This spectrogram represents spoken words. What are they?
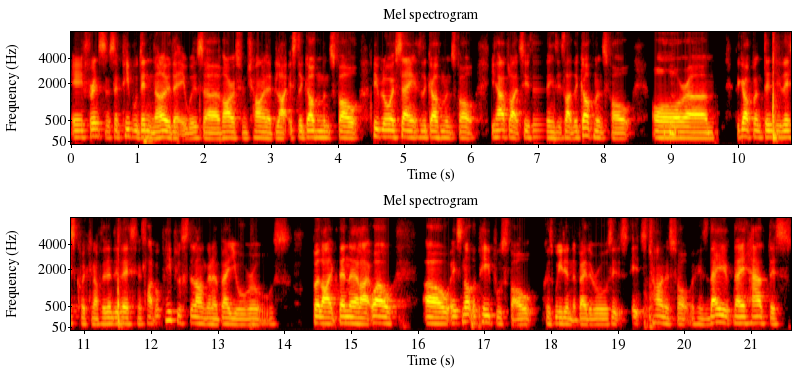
if for instance, if people didn't know that it was a virus from China, they'd be like, it's the government's fault. People are always saying it's the government's fault. You have like two things. It's like the government's fault, or um, the government didn't do this quick enough. They didn't do this, and it's like, well, people still aren't going to obey your rules. But like, then they're like, well, oh, it's not the people's fault because we didn't obey the rules. It's it's China's fault because they they had this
